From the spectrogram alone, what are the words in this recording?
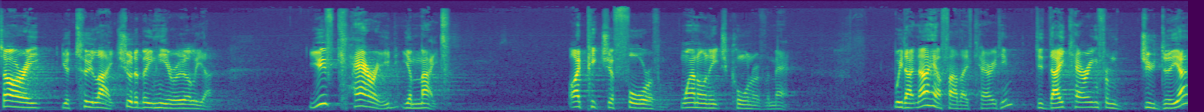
sorry, you're too late, should have been here earlier. You've carried your mate. I picture four of them, one on each corner of the mat. We don't know how far they've carried him. Did they carry him from Judea,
